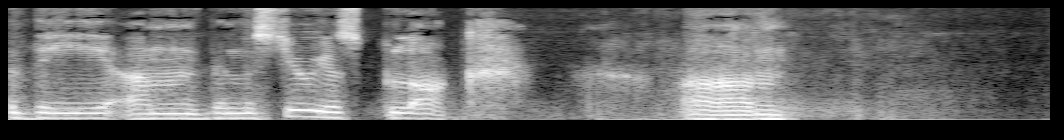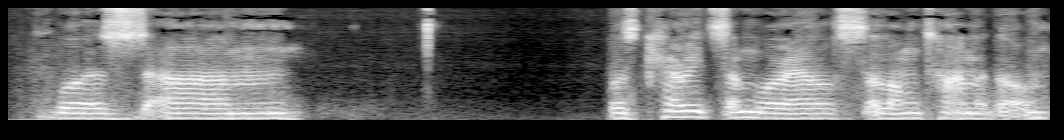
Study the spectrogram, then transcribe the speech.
the um, the mysterious block um, was um, was carried somewhere else a long time ago,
